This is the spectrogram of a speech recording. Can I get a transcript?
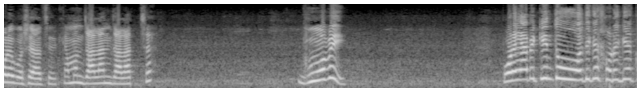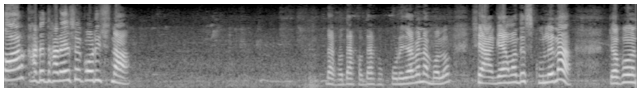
পরে বসে আছে। কেমন জ্বালান জ্বালাচ্ছে। ঘুমোবি? পড়ে যাবি কিন্তু, ওদিকে সরে গিয়ে কর খাটে ধারে এসে করিস না। দেখো দেখো দেখো, পড়ে যাবে না বলো? সে আগে আমাদের স্কুলে না, যখন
